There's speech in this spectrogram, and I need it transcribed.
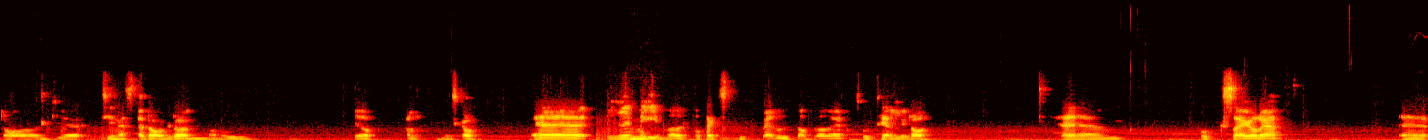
dag, till nästa dag då när ni gör allt ni ska. Eh, Remi möter faktiskt upp er utanför ert hotell idag. Eh, och säger det att eh,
